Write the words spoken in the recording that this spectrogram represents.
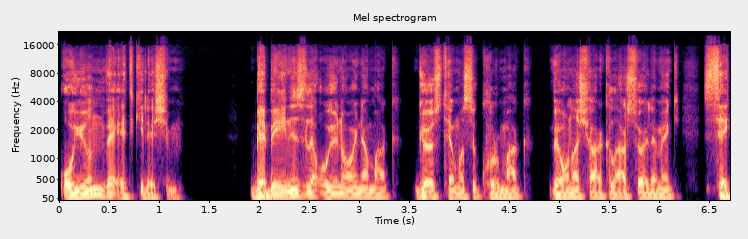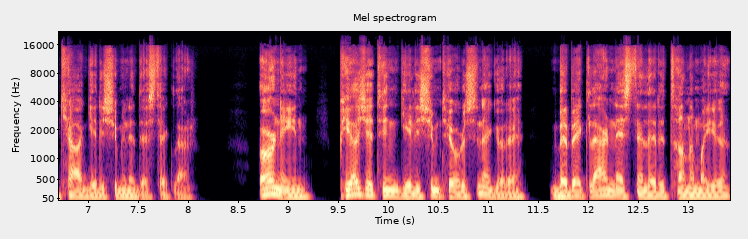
Oyun ve etkileşim. Bebeğinizle oyun oynamak, göz teması kurmak ve ona şarkılar söylemek zeka gelişimini destekler. Örneğin, Piaget'in gelişim teorisine göre bebekler nesneleri tanımayı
